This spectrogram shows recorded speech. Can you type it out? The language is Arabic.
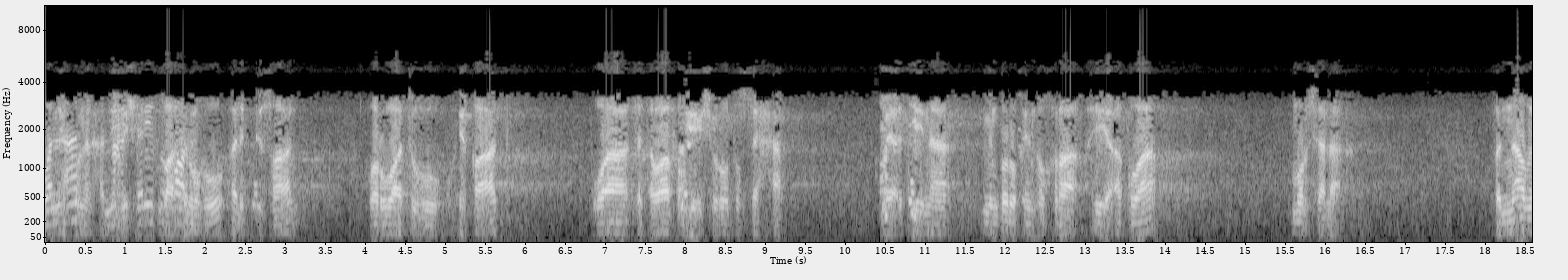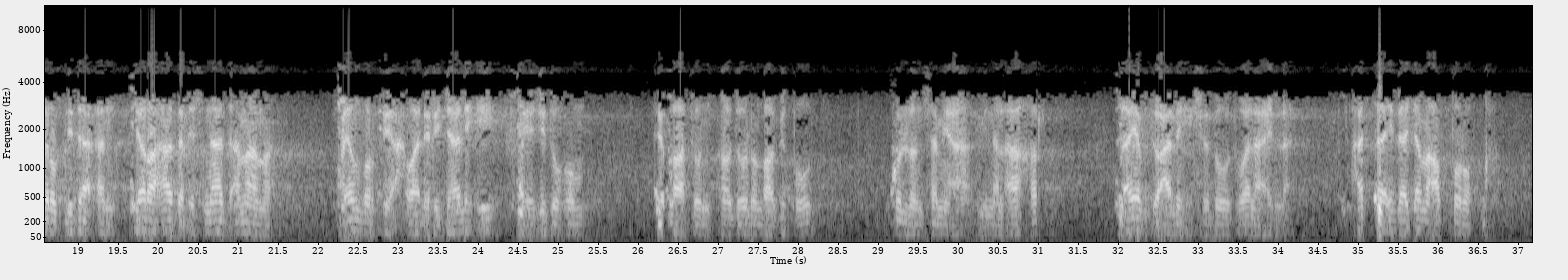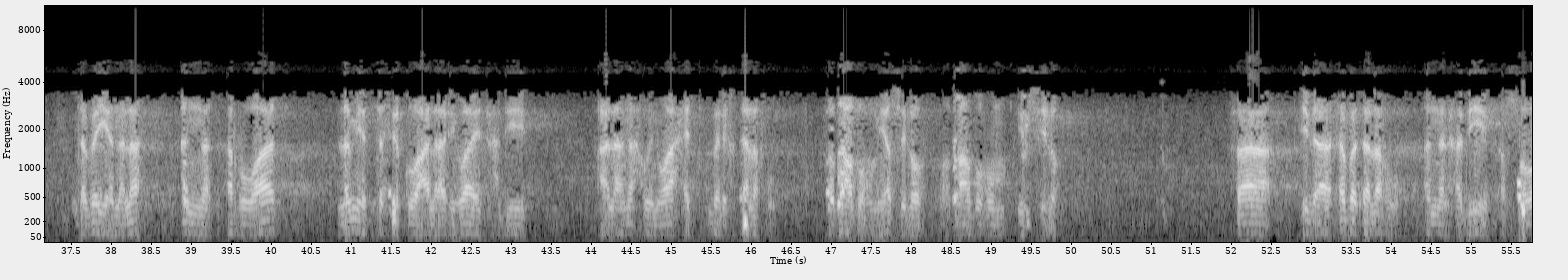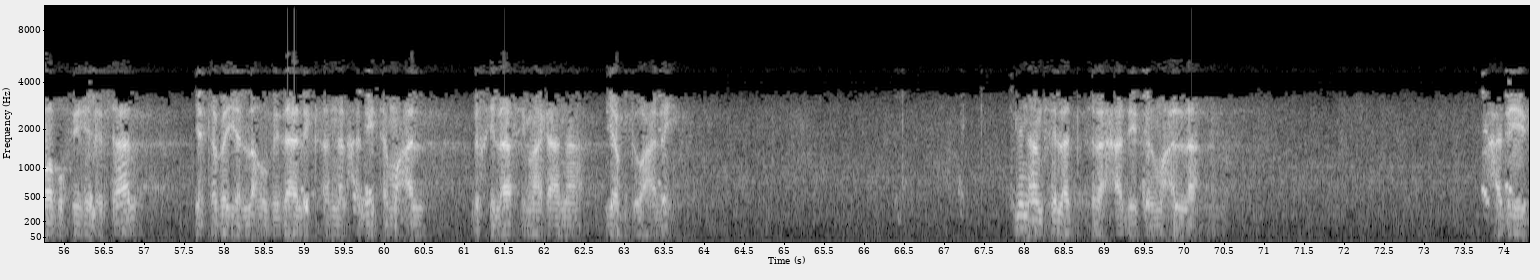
والآن يكون الحديث ظاهره الاتصال ورواته ثقات وتتوافق به شروط الصحة ويأتينا من طرق أخرى هي أقوى مرسلة. فالناظر ابتداء يرى هذا الإسناد أمامه وينظر في أحوال رجاله فيجدهم ثقات عدول ضابطون. كل سمع من الآخر لا يبدو عليه شذوذ ولا علة. حتى إذا جمع الطرق تبين له أن الرواة لم يتفقوا على رواية حديث على نحو واحد بل اختلفوا. فبعضهم يصله وبعضهم يرسله فإذا ثبت له أن الحديث الصواب فيه الإرسال يتبين له بذلك أن الحديث معل بخلاف ما كان يبدو عليه. من أمثلة الأحاديث المعلة حديث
